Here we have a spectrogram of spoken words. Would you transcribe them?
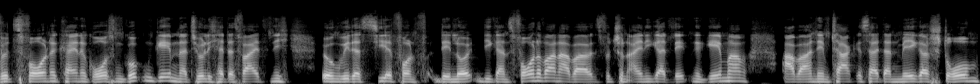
wird es vorne keine großen Gruppen geben. Natürlich, das war jetzt nicht irgendwie das Ziel von den Leuten, die ganz vorne waren, aber es wird schon einige Athleten gegeben haben. Aber an dem Tag ist halt dann mega Strom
